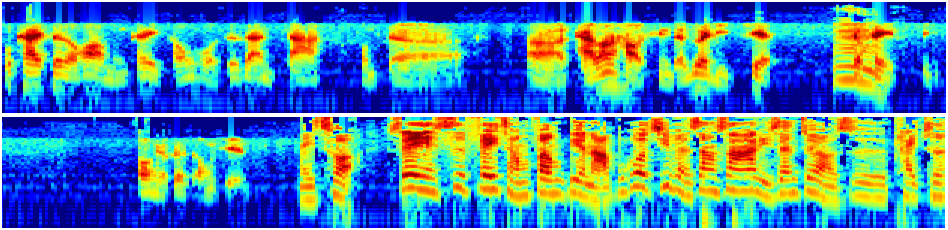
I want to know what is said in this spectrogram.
不开车的话，我们可以从火车站搭我们的呃台湾好行的瑞里线，就可以去东游客中心。没错，所以是非常方便啦。不过基本上上阿里山最好是开车。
